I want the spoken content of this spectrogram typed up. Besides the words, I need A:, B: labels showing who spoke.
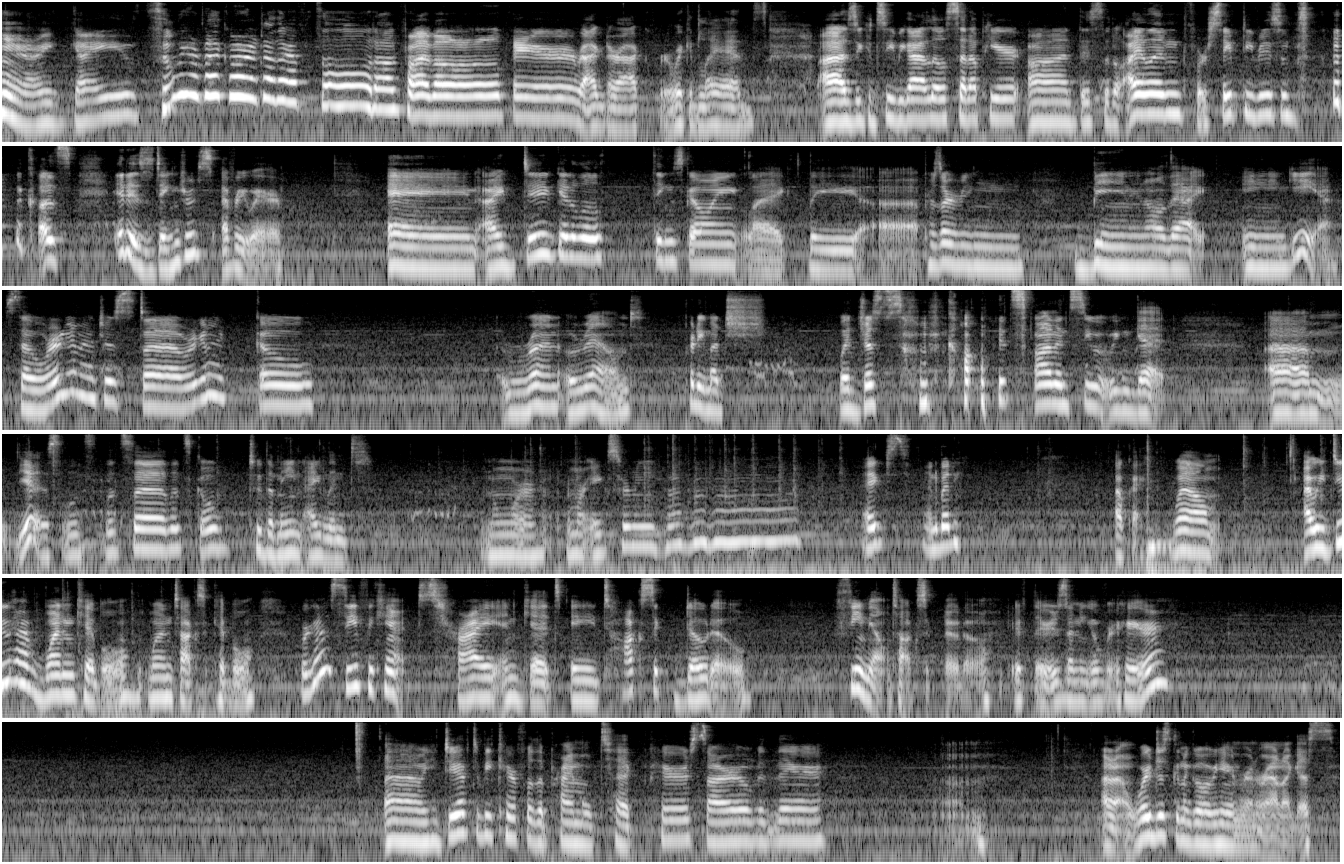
A: Alright guys, so we are back for another episode on Primal Fear Ragnarok for Wicked Lands. Uh, as you can see, we got a little setup here on this little island for safety reasons because it is dangerous everywhere. And I did get a little things going like the uh, preserving bin and all that and yeah so we're gonna just uh, we're gonna go run around pretty much with just some gauntlets on and see what we can get. Um, yes, let's let's uh let's go to the main island. No more no more eggs for me. eggs? Anybody? Okay. Well, I, we do have one kibble, one toxic kibble. We're gonna see if we can't try and get a toxic dodo. Female toxic dodo, if there's any over here. Uh, we do have to be careful of the primal tech parasaur over there. Um, I don't know. We're just gonna go over here and run around, I guess.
